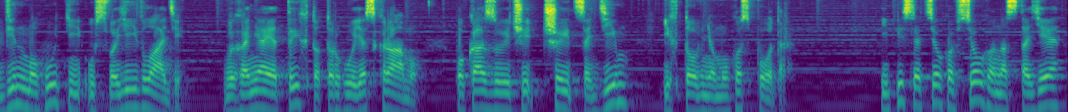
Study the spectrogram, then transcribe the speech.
Він могутній у своїй владі, виганяє тих, хто торгує з храму, показуючи, чий це дім і хто в ньому господар. І після цього всього настає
